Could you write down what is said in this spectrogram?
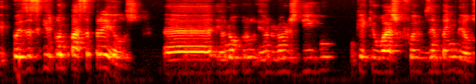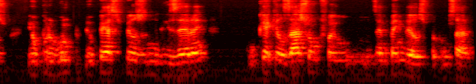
E depois, a seguir, quando passa para eles, uh, eu, não, eu não lhes digo o que é que eu acho que foi o desempenho deles. Eu pergunto, eu peço para eles me dizerem o que é que eles acham que foi o desempenho deles, para começar.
